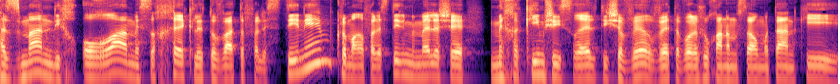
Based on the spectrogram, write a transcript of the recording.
הזמן לכאורה משחק לטובת הפלסטינים, כלומר הפלסטינים הם אלה שמחכים שישראל תישבר ותבוא לשולחן המשא ומתן כי,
